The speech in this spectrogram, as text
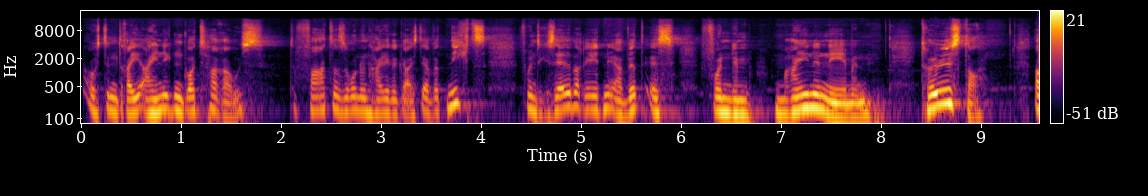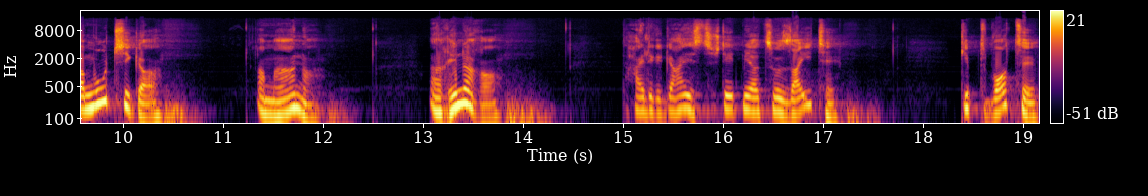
aus dem dreieinigen Gott heraus. Der Vater, Sohn und Heiliger Geist. Er wird nichts von sich selber reden, er wird es von dem Meinen nehmen. Tröster, Ermutiger, Ermahner, Erinnerer. Der Heilige Geist steht mir zur Seite, gibt Worte,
